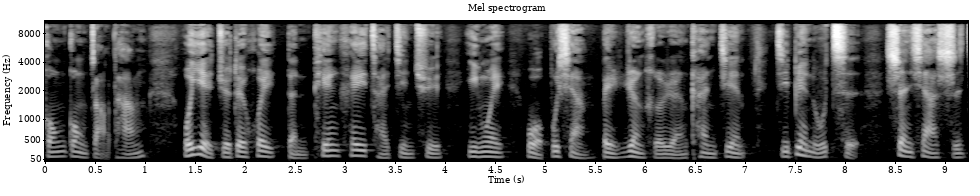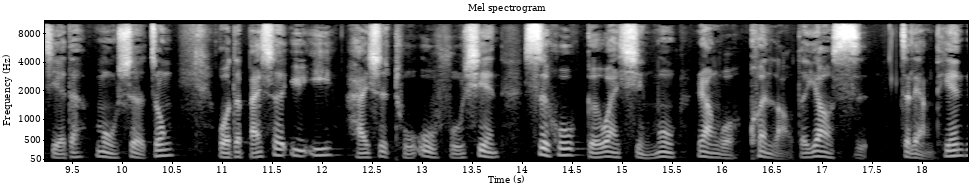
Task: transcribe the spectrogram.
公共澡堂，我也绝对会等天黑才进去，因为我不想被任何人看见。即便如此，盛夏时节的暮色中，我的白色浴衣还是突兀浮现，似乎格外醒目，让我困扰得要死。这两天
